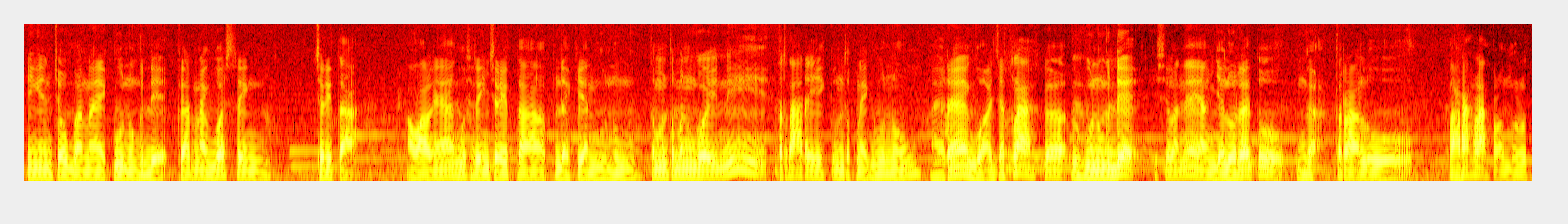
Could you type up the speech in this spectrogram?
ingin coba naik Gunung Gede Karena gue sering cerita. Awalnya gue sering cerita pendakian gunung. Teman-teman gue ini tertarik untuk naik gunung. Akhirnya gue ajaklah ke Gunung Gede. Istilahnya yang jalurnya itu nggak terlalu parah lah kalau menurut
